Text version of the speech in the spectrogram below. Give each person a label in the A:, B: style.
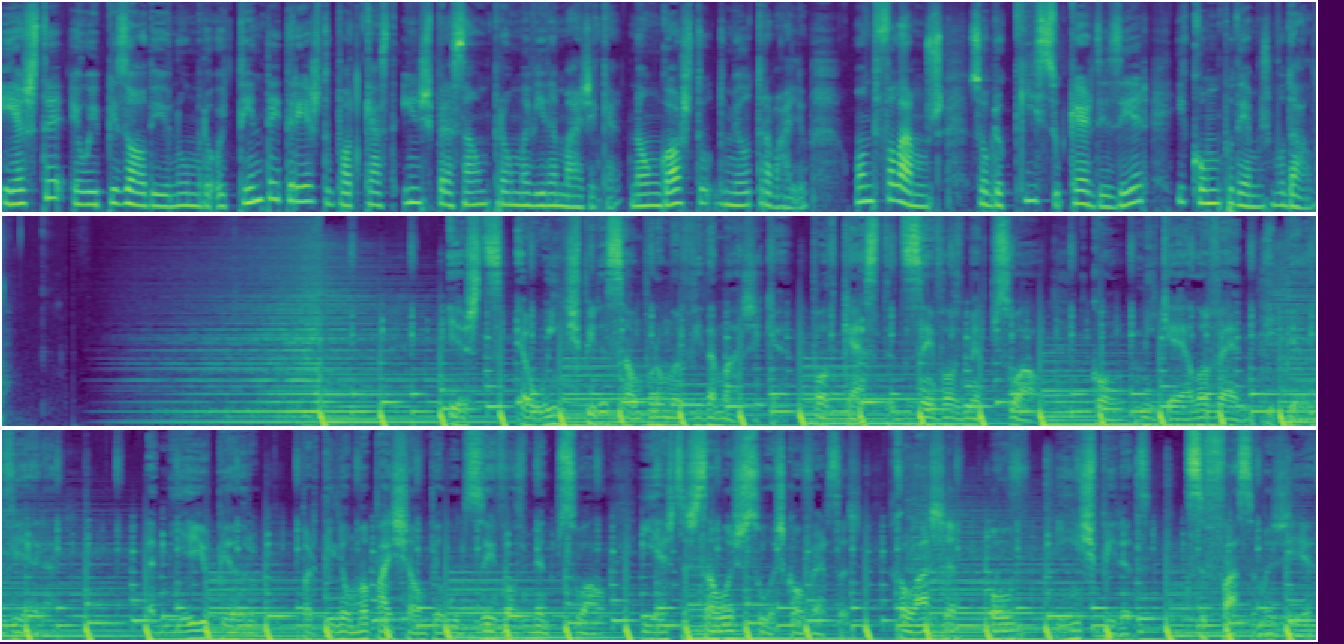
A: Este é o episódio número 83 do podcast Inspiração para uma Vida Mágica. Não gosto do meu trabalho, onde falamos sobre o que isso quer dizer e como podemos mudá-lo.
B: Este é o Inspiração para uma Vida Mágica, podcast de desenvolvimento pessoal, com Micaela Oven e Pedro Vieira. A Mia e o Pedro partilham uma paixão pelo desenvolvimento pessoal e estas são as suas conversas. Relaxa, ouve e inspira-te. Que se faça magia.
